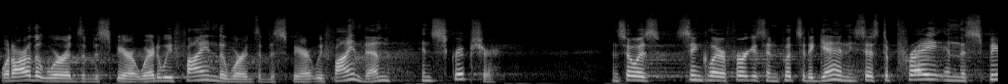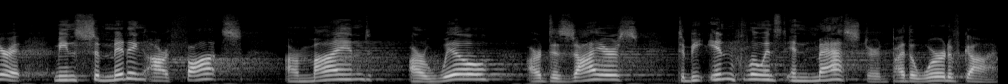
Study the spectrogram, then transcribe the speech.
what are the words of the Spirit? Where do we find the words of the Spirit? We find them in Scripture. And so, as Sinclair Ferguson puts it again, he says to pray in the Spirit means submitting our thoughts, our mind, our will, our desires to be influenced and mastered by the Word of God.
